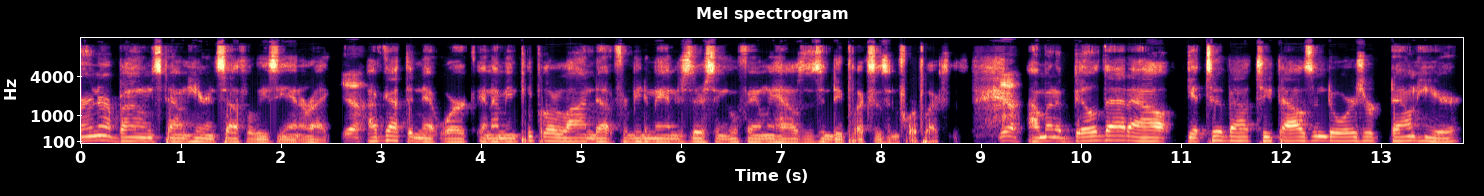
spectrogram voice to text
earn our bones down here in South Louisiana, right? Yeah. I've got the network, and I mean, people are lined up for me to manage their single family houses and duplexes and fourplexes. Yeah. I'm going to build that out, get to about 2,000 doors or down here.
